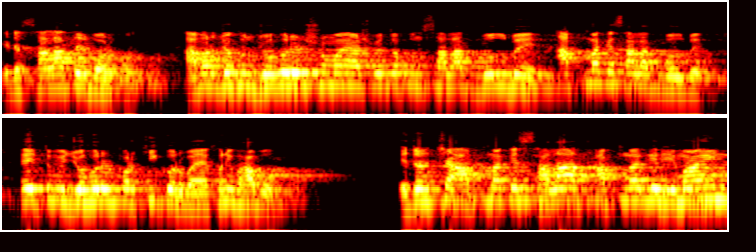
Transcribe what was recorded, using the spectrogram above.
এটা সালাতের বরকত। আবার যখন জোহরের সময় আসবে, তখন সালাত বলবে, আপনাকে সালাত বলবে, এই তুমি জোহরের পর কি করবা? এখনই ভাবো। এটা হচ্ছে আপনাকে সালাত, আপনাকে রিমাইন্ড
